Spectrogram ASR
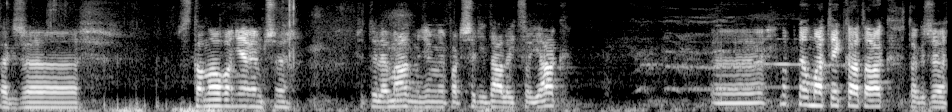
Także stanowo nie wiem czy, czy tyle ma, będziemy patrzyli dalej co jak. E, No pneumatyka tak, także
